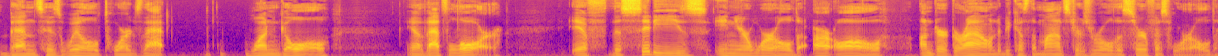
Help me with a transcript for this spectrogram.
bends his will towards that one goal, you know, that's lore. If the cities in your world are all underground because the monsters rule the surface world,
